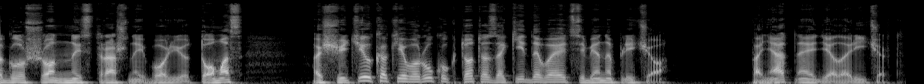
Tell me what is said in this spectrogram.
оглушенный страшной болью Томас, ощутил, как его руку кто-то закидывает себе на плечо. Понятное дело, Ричард.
